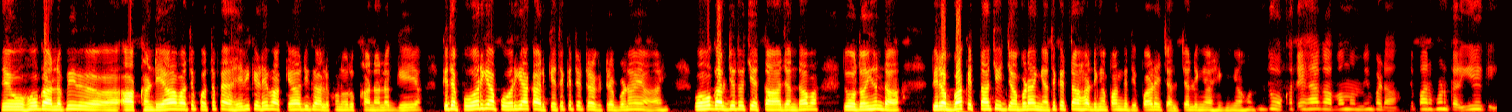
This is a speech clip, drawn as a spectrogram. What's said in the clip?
ਤੇ ਉਹ ਗੱਲ ਵੀ ਅਹ, ਆਖਣ ਡਿਆ ਵਾ ਤੇ ਪੁੱਤ ਪੈਸੇ ਵੀ ਕਿਹੜੇ ਵਾਕਿਆ ਉਹਦੀ ਗੱਲ ਖਣੋ ਰੁੱਖਾ ਨਾ ਲੱਗੇ ਆ। ਕਿਤੇ ਪੋਰੀਆ ਪੋਰੀਆ ਕਰਕੇ ਤੇ ਕਿਤੇ ਟਰੈਕਟਰ ਬਣਾਇਆ ਸੀ। ਉਹ ਗੱਲ ਜਦੋਂ ਚੇਤਾ ਆ ਜਾਂਦਾ ਵਾ ਤੇ ਉਦੋਂ ਹੀ ਹੁੰਦਾ ਵੀ ਰੱਬਾ ਕਿੱਦਾਂ ਚੀਜ਼ਾਂ ਬਣਾਈਆਂ ਤੇ ਕਿੱਦਾਂ ਸਾਡੀਆਂ ਭੰਗ ਦੇ ਪਹਾੜੇ ਚੱਲ ਚੱਲੀਆਂ ਹੈਗੀਆਂ ਹੁਣ। ਦੁੱਖ ਤੇ ਹੈਗਾ ਵਾ ਮੰਮੀ ਬੜਾ ਤੇ ਪਰ ਹੁਣ ਕਰੀਏ ਕੀ?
